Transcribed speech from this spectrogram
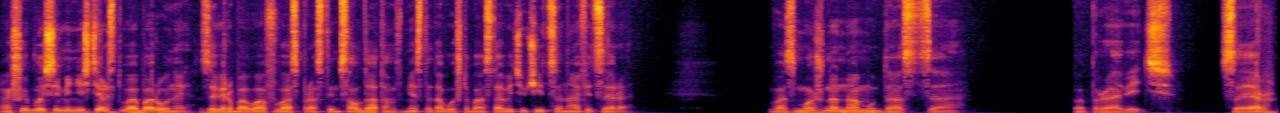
Ошиблось и Министерство обороны, завербовав вас простым солдатом, вместо того, чтобы оставить учиться на офицера. Возможно, нам удастся поправить». «Сэр?»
